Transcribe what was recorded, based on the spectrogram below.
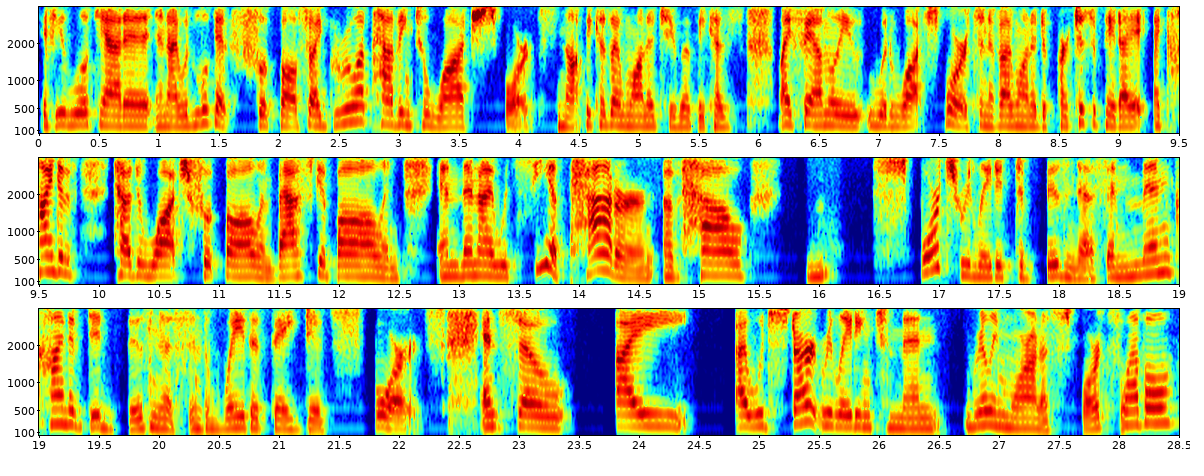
if you look at it and i would look at football. So i grew up having to watch sports not because i wanted to but because my family would watch sports. And if i wanted to participate i, I kind of had to watch football and basketball. And and then i would see a pattern of how sports related to business and men kind of did business in the way that they did sports. And so I I would start relating to men really more on a sports level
